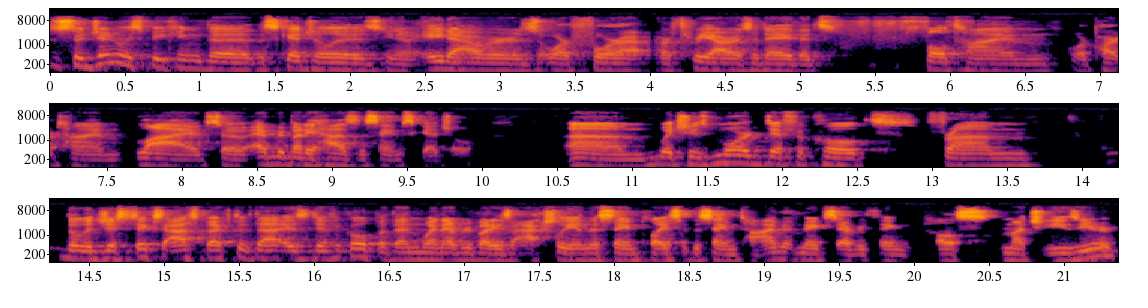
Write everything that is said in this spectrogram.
so generally speaking the the schedule is you know eight hours or four or three hours a day that's full time or part time live so everybody has the same schedule um, which is more difficult from the logistics aspect of that is difficult but then when everybody's actually in the same place at the same time it makes everything else much easier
